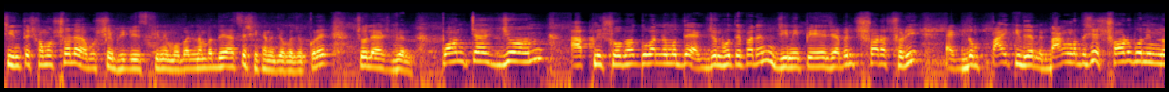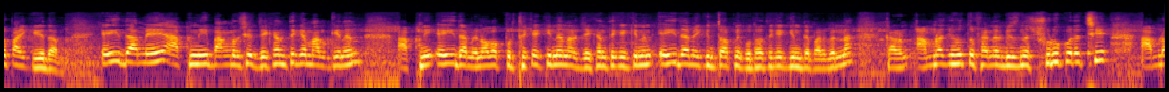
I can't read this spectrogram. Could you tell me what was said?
চিনতে সমস্যা হলে অবশ্যই ভিডিও স্ক্রিনে মোবাইল নাম্বার দেওয়া আছে, সেখানে যোগাযোগ করে চলে আসবেন। পঞ্চাশ জন আপনি সৌভাগ্যবানের মধ্যে একজন হতে পারেন, যিনি পেয়ে যাবেন সরাসরি একদম পাইকারি দামে, বাংলাদেশের সর্বনিম্ন পাইকারি দাম। এই দামে আপনি বাংলাদেশের যেখান থেকে মাল কিনেন, আপনি এই দামে নবাবপুর থেকে কিনেন আর যেখান থেকে কিনেন, এই দামে কিন্তু আপনি কোথাও থেকে কিনতে পারবেন না। কারণ আমরা যেহেতু ফ্যানের বিজনেস শুরু করেছি, আমরা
